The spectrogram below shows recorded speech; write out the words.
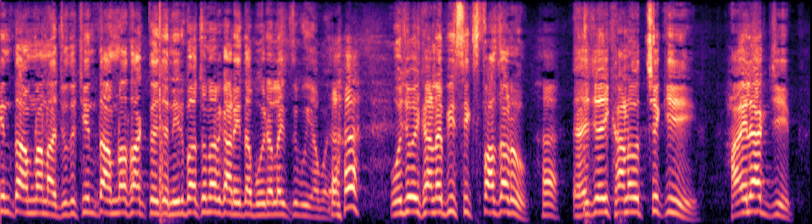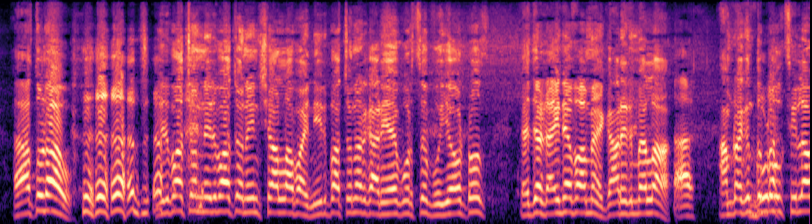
চিন্তা আমরা না যদি চিন্তা আমরা থাকতো এই যে নির্বাচনের গাড়িটা বইটা লাগছে বুঝা ভাই। ওই যে ওইখানে বি সিক্স পাজারো। হ্যাঁ। এই যে এইখানে হচ্ছে কি? Hilux jeep. এতটাও। নির্বাচন নির্বাচন ইনশাল্লাহ ভাই। নির্বাচনের গাড়ি হয়ে পড়ছে ভুইয়া অটোস। এই যে ডাইনা বামে গাড়ির মেলা। আমরা কিন্তু বলছিলাম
